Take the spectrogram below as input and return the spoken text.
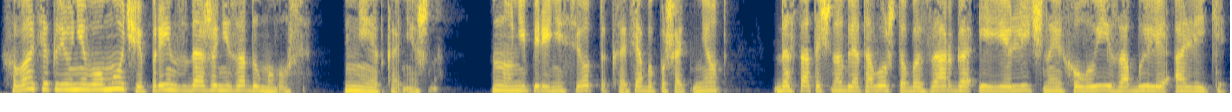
Хватит ли у него мочи, принц даже не задумывался. Нет, конечно. Ну, не перенесет, так хотя бы пошатнет. Достаточно для того, чтобы Зарга и ее личные холуи забыли о Лике.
